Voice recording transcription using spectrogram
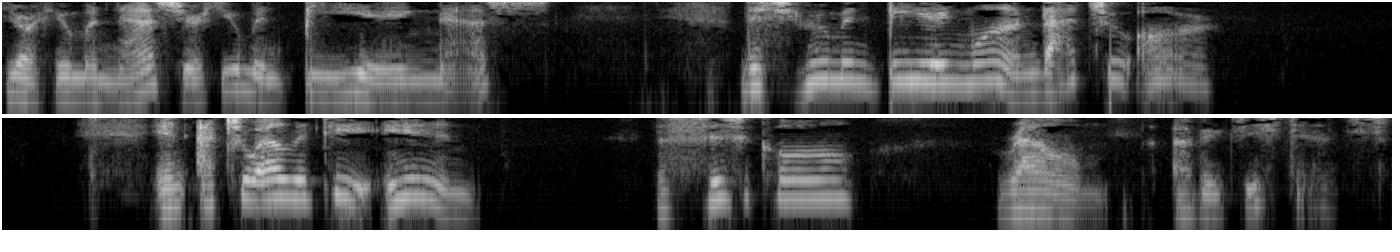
your humanness, your human beingness. This human being one, that you are. In actuality, in the physical realm of existence.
